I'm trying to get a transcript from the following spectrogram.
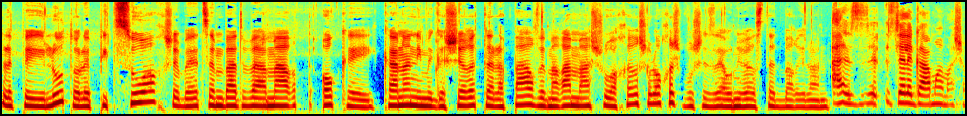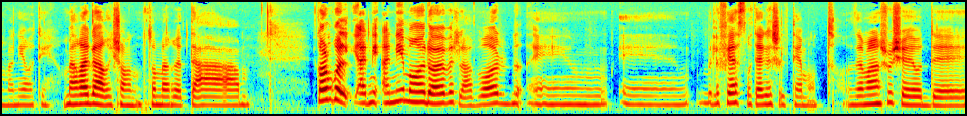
לפעילות או לפיצוח שבעצם באת ואמרת, אוקיי, כאן אני מגשרת על הפער ומראה משהו אחר שלא חשבו שזה אוניברסיטת בר אילן. אז זה, זה לגמרי מה שמניע אותי, מהרגע הראשון. זאת אומרת, ה... קודם כל, אני, אני מאוד אוהבת לעבוד אה, אה, לפי אסטרטגיה של תמות. זה משהו שעוד אה,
